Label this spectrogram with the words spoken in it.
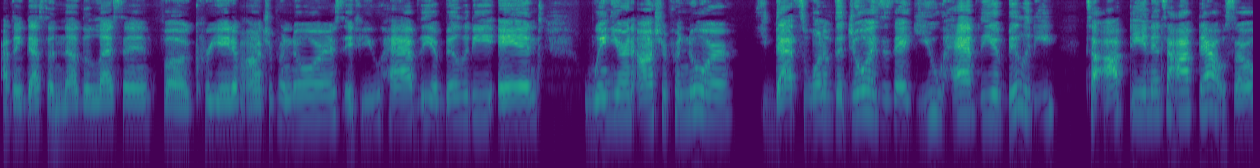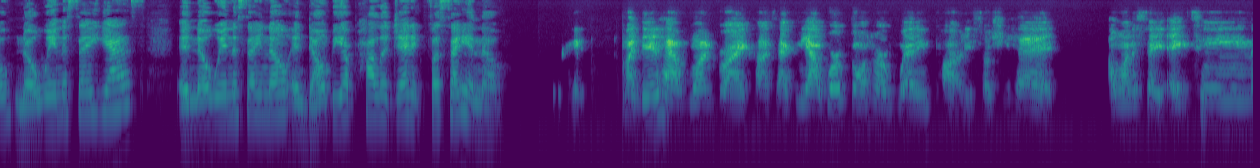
I think that's another lesson for creative entrepreneurs. If you have the ability and when you're an entrepreneur, that's one of the joys is that you have the ability to opt in and to opt out. So know when to say yes and know when to say no and don't be apologetic for saying no. I did have one bride contact me. I worked on her wedding party. So she had, I want to say 18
